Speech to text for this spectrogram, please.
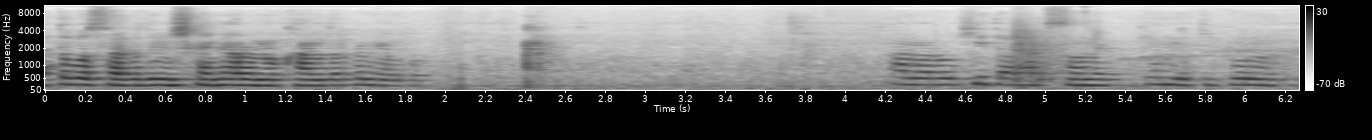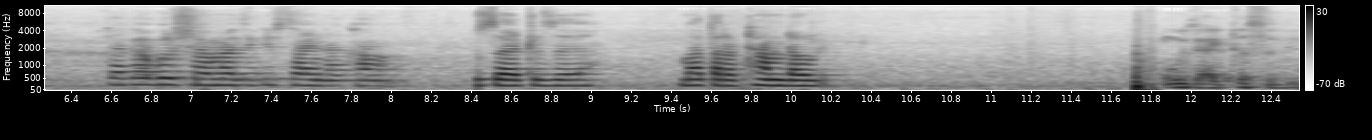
এত বছর আগে জিনিস খাই না আর অন্য খাওয়ার দরকার নেই আমার। আমারও খিদা লাগছে অনেক কেমনি কি করব? টাকা পয়সা আমরা যে কিছু চাই না খাম। টুজা টুজা মাথাটা ঠান্ডা হইল ও যাইতেছে দি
